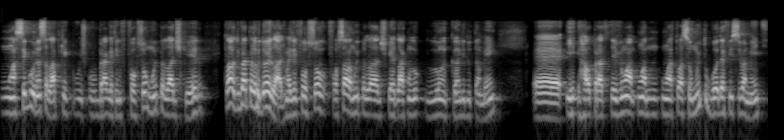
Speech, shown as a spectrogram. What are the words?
uma segurança lá, porque o, Bragantino forçou muito pelo lado esquerdo. Claudinho vai pelos dois lados, mas ele forçou, forçava muito pelo lado esquerdo lá com o Luan Cândido também. É, e Raul Prata teve uma, uma, uma, atuação muito boa defensivamente,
